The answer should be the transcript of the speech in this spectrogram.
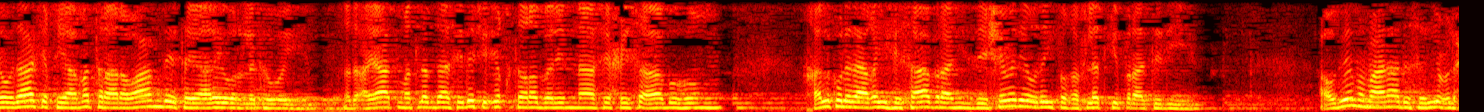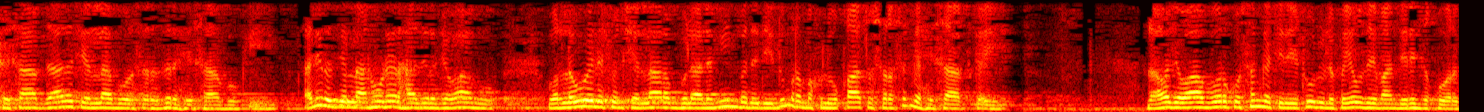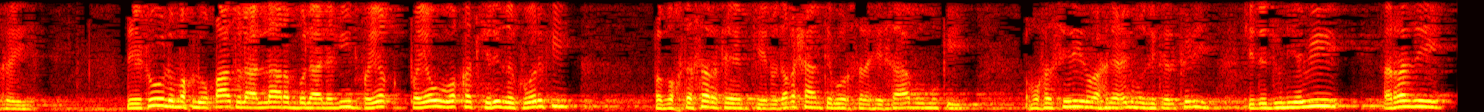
یو دا چې قیامت را روان دی تیارې ورلکوي نو د آیات مطلب دا سي چې اقترب للناس حسابهم خلق له غي حساب را نږدې شوی دی او دوی په غفلت کې پراته دي او دویمه معنا د سریع الحساب دا ده چې الله به سره زر حساب وکي علي رضی الله عنه ډېر حاضر جواب ورلوې له چې الله رب العالمین به د دې دومره مخلوقات سره څنګه حساب کوي دا جواب ورکو څنګه چې دې ټول په یو ځای باندې رزق ورکړي دې ټول مخلوقات له الله رب العالمین په یو وخت کې رزق ورکړي په مختصر ټیم کې نو دغه شانته بور سره حساب مو کی مفسرین او اهل علم ذکر کړي چې د دنیوي رزق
